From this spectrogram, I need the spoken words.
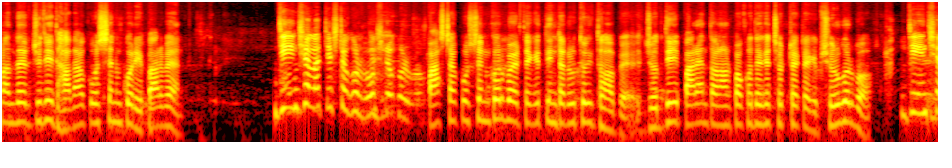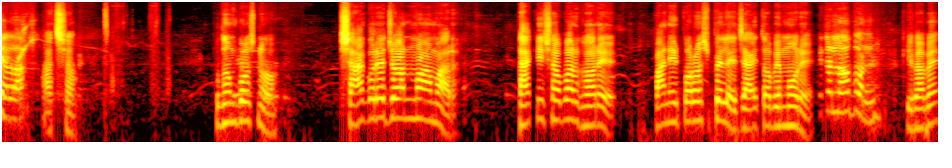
আপনাদের যদি ধাঁধা কোশ্চেন করি পারবেন? জি ইনশাল্লাহ চেষ্টা করব। চেষ্টা করব। পাঁচটা কোশ্চেন করব এর থেকে তিনটার উত্তর দিতে হবে। যদি পারেন তাহলে আমার পক্ষ থেকে ছোট্ট একটা gift শুরু করব? জি ইনশাল্লাহ আচ্ছা। প্রথম প্রশ্ন। সাগরে জন্ম আমার। থাকি সবার ঘরে। পানির পরশ পেলে যায় তবে মরে। এটা লবণ। কীভাবে?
